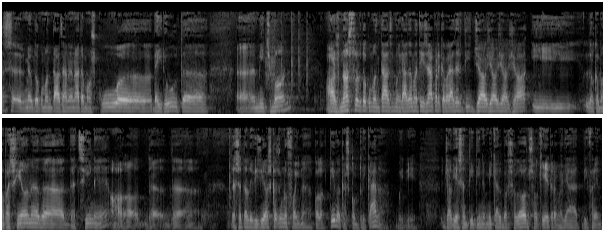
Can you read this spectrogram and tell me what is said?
els meus documentals han anat a Moscou, a Beirut, a, a mig món. Els nostres documentals m'agrada matisar perquè a vegades dic jo, jo, jo, jo, i el que m'apassiona de, del cine o de, de, de la televisió és que és una feina col·lectiva, que és complicada. Vull dir, jo he sentit en Miquel Barceló, sóc qui he treballat diferents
